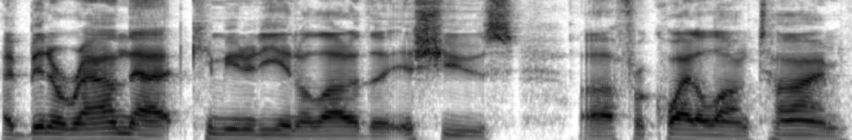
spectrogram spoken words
I've been around that community and a lot of the issues uh, for quite a long time,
